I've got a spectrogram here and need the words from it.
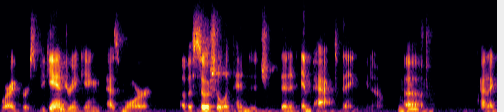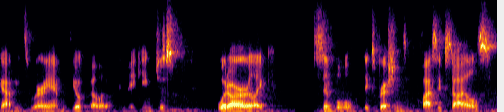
where I first began drinking as more of a social appendage than an impact thing. You know. Mhm. Um, kind of got me to where I am with the Yokefellow and making just what are like simple expressions of classic styles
